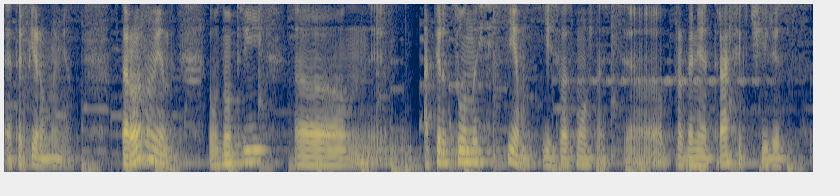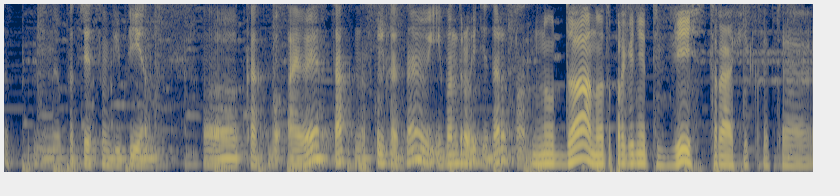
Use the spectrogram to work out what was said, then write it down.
Это первый момент. Второй момент. Внутри э, операционных систем есть возможность э, прогонять трафик через посредством VPN э, как в iOS, так, насколько я знаю, и в Android, да, Руслан? Ну да, но это прогоняет весь трафик. Это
